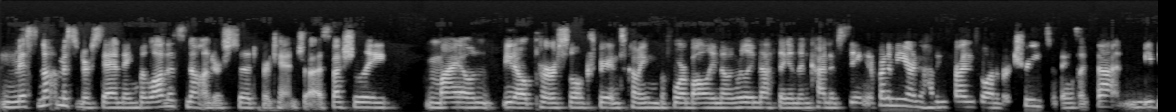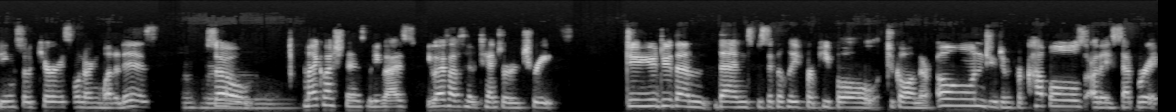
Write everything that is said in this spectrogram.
mis not misunderstanding, but a lot that's not understood for tantra, especially my own, you know, personal experience coming before Bali, knowing really nothing, and then kind of seeing in front of me or having friends go on retreats or things like that, and me being so curious, wondering what it is. Mm-hmm. So my question is, when you guys, you guys obviously have tantra retreats. Do you do them then specifically for people to go on their own? Do you do them for couples? Are they separate,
